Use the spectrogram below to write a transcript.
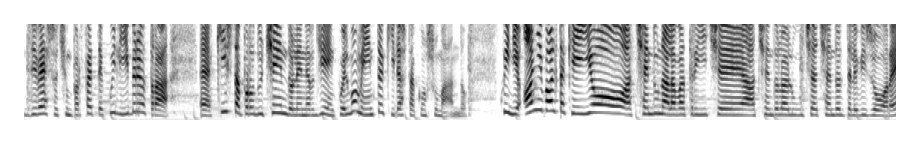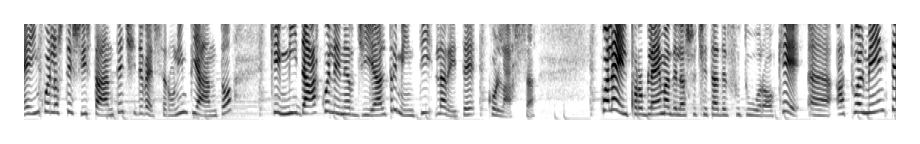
deve esserci un perfetto equilibrio tra eh, chi sta producendo l'energia in quel momento e chi la sta consumando. Quindi ogni volta che io accendo una lavatrice, accendo la luce, accendo il televisore, in quello stesso istante ci deve essere un impianto che mi dà quell'energia, altrimenti la rete collassa. Qual è il problema della società del futuro? Che eh, attualmente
